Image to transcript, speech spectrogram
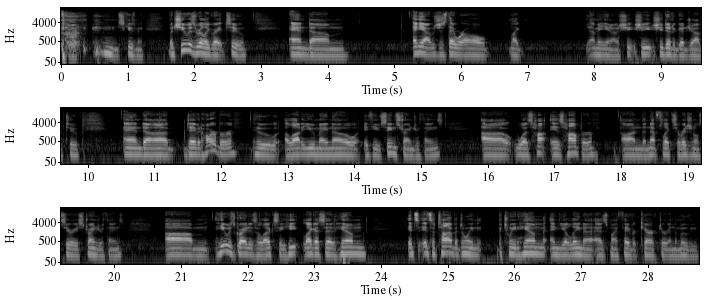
excuse me. But she was really great too. And um and yeah it was just they were all like i mean you know she she she did a good job too. And uh david harbour who a lot of you may know if you've seen stranger things uh was is hopper on the netflix original series stranger things. Um he was great as alexei he like i said him it's it's a tie between between him and Yelena as my favorite character in the movie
